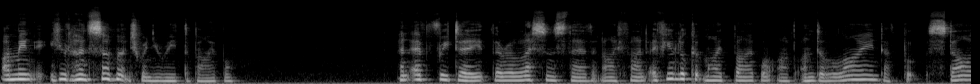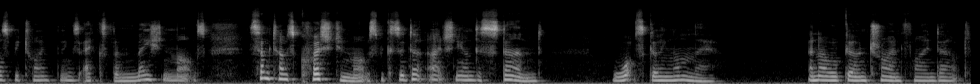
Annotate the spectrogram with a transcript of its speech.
I mean, you learn so much when you read the Bible. And every day there are lessons there that I find. If you look at my Bible, I've underlined, I've put stars between things, exclamation marks, sometimes question marks because I don't actually understand what's going on there. And I will go and try and find out.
